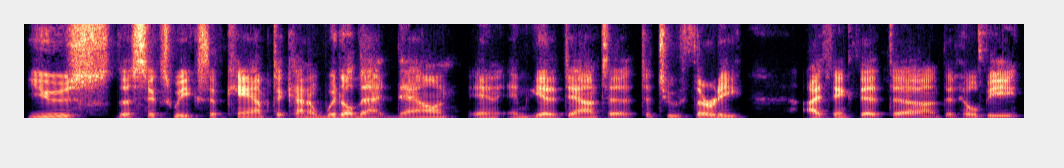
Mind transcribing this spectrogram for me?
use the six weeks of camp to kind of whittle that down and, and get it down to, to 230, I think that uh, that he'll be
